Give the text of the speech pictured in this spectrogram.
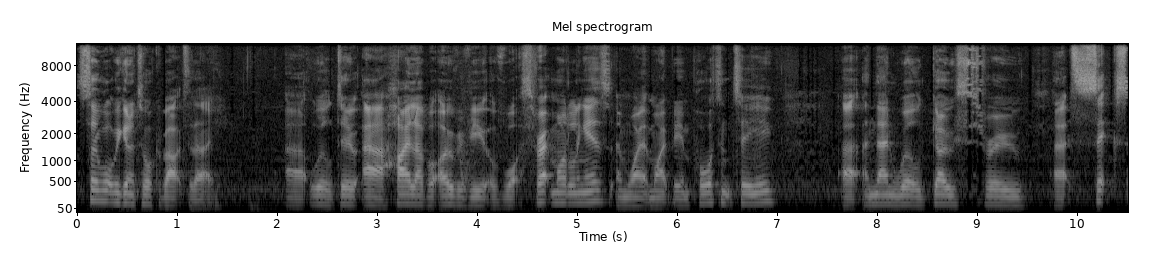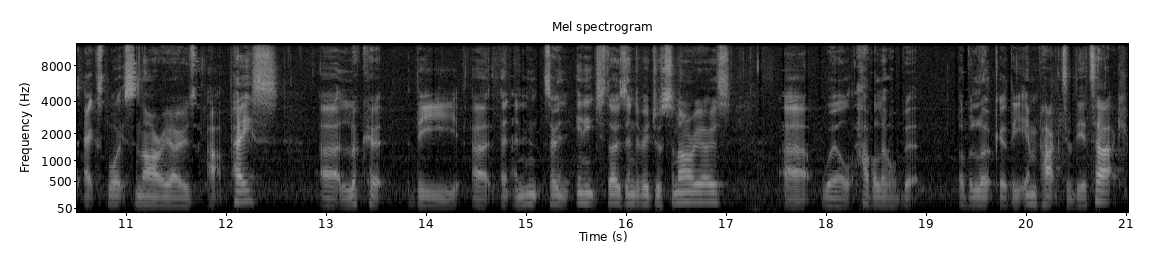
So what are we going to talk about today? Uh, we'll do a high-level overview of what threat modeling is and why it might be important to you. Uh, and then we'll go through uh, six exploit scenarios at pace, uh, look at the, uh, and, and, so in, in, each of those individual scenarios, uh, we'll have a little bit of a look at the impact of the attack.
